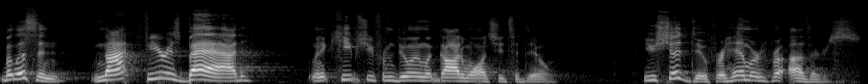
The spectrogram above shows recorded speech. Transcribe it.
But listen, not fear is bad when it keeps you from doing what God wants you to do. You should do for him or for others.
